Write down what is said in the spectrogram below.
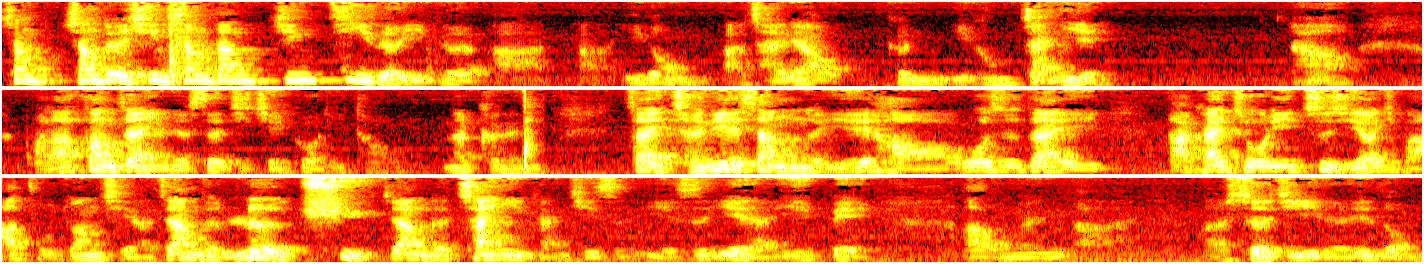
相相对性相当经济的一个啊啊一种啊材料跟一种展演，然后把它放在你的设计结构里头，那可能在陈列上也好，或是在打开桌立自己要去把它组装起来，这样的乐趣，这样的参与感，其实也是越来越被啊我们啊啊设计的一种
